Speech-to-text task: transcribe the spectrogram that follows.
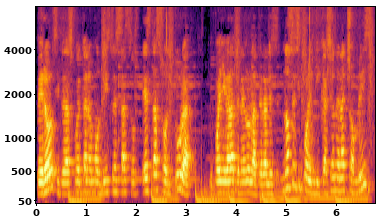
pero si te das cuenta no hemos visto esta, soltura que pueden llegar a tener los laterales. No sé si por indicación de Nacho Ambriz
